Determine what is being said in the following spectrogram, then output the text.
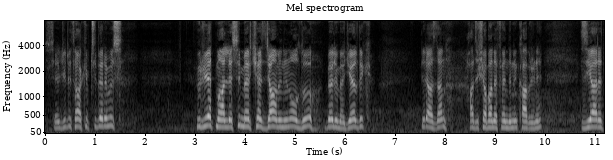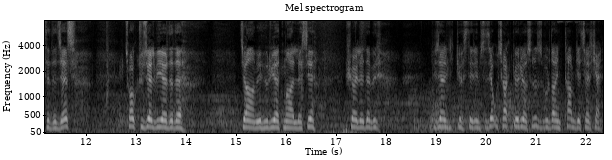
Sevgili takipçilerimiz Hürriyet Mahallesi Merkez Camii'nin olduğu bölüme geldik. Birazdan Hacı Şaban Efendi'nin kabrini ziyaret edeceğiz. Çok güzel bir yerde de cami Hürriyet Mahallesi. Şöyle de bir güzellik göstereyim size. Uçak görüyorsunuz buradan tam geçerken.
